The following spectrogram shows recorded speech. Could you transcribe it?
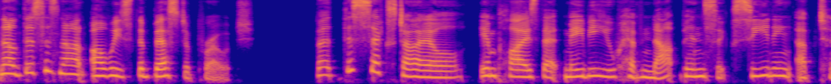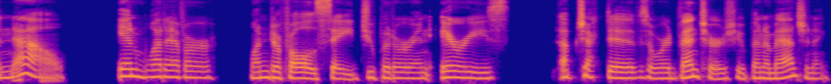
Now, this is not always the best approach, but this sextile implies that maybe you have not been succeeding up to now in whatever wonderful, say, Jupiter and Aries objectives or adventures you've been imagining.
